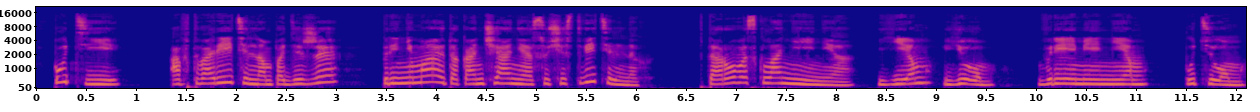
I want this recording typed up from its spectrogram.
в пути, а в творительном падеже принимают окончание существительных второго склонения ем, ем, временем, путем.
